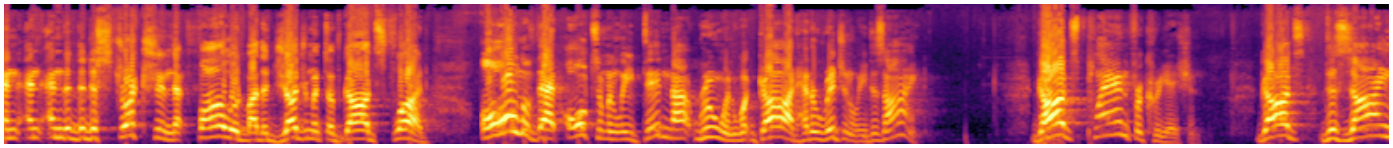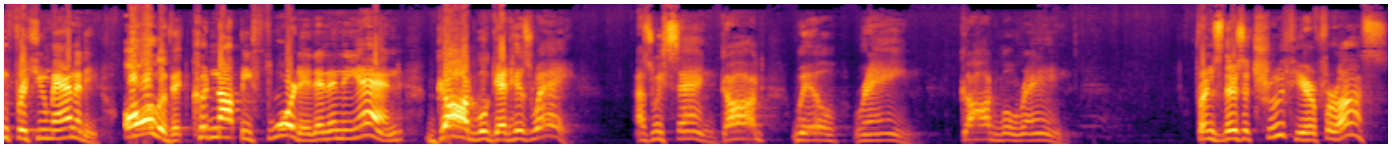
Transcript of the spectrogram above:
and, and, and the, the destruction that followed by the judgment of God's flood, all of that ultimately did not ruin what God had originally designed. God's plan for creation, God's design for humanity, all of it could not be thwarted, and in the end, God will get his way. As we sang, God will reign. God will reign. Friends, there's a truth here for us.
